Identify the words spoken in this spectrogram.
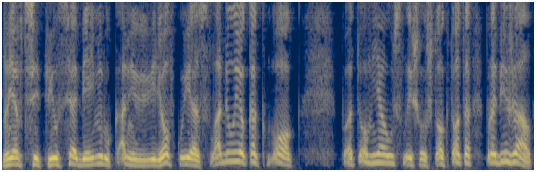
Но я вцепился обеими руками в веревку и ослабил ее как мог. Потом я услышал, что кто-то пробежал.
